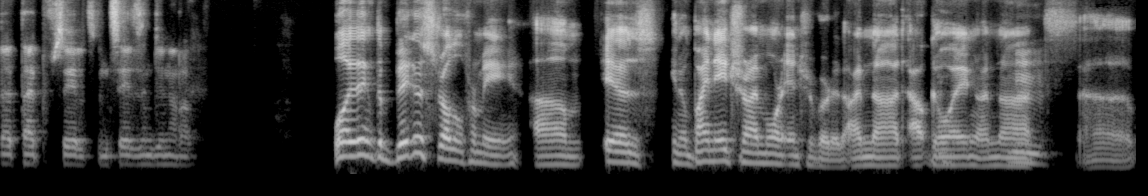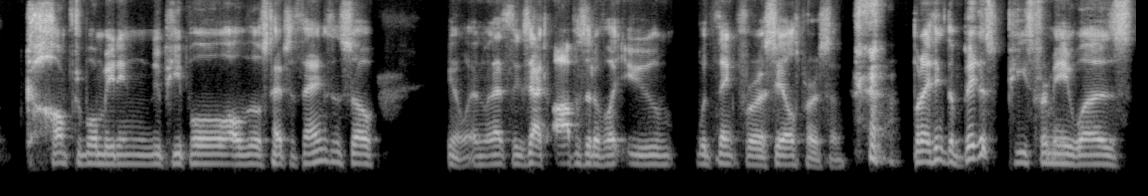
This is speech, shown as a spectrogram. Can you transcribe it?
that type of sales and sales in general? Well i think the biggest struggle for me um, is you know by nature i'm more introverted. I'm not outgoing. I'm not mm. uh, comfortable meeting new people all those types of things. And so you know and that's the exact opposite of what you would think for a salesperson. But i think the biggest piece for me was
